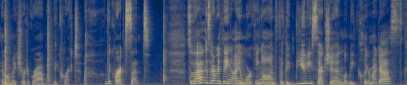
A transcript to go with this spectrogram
and I'll make sure to grab the correct the correct scent. So that is everything I am working on for the beauty section. Let me clear my desk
